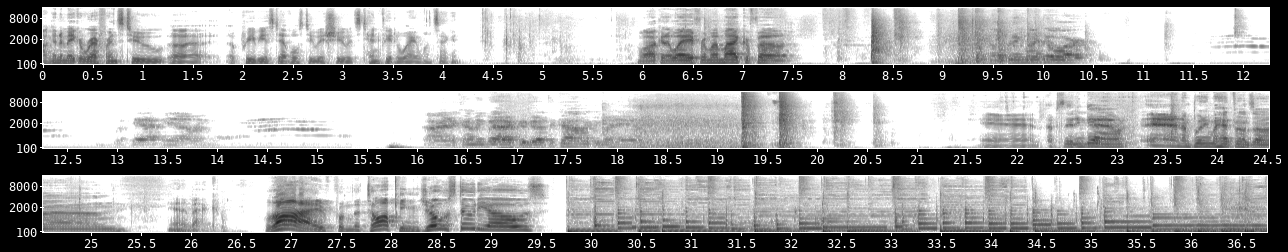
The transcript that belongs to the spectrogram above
I'm going to make a reference to uh, a previous Devil's Due issue. It's 10 feet away. One second. Walking away from my microphone. Opening my door. My cat meowing. Alright, I'm coming back. I got the comic in my hand. And I'm sitting down, and I'm putting my headphones on, and I'm back. Live from the Talking Joe Studios.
